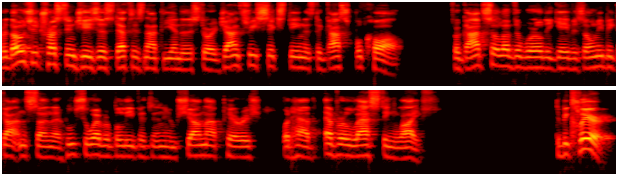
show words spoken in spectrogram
For those who trust in Jesus, death is not the end of the story. John 3:16 is the gospel call. For God so loved the world, he gave his only begotten Son, that whosoever believeth in him shall not perish, but have everlasting life. To be clear,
